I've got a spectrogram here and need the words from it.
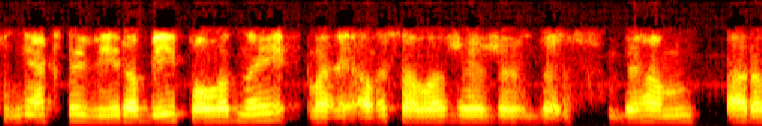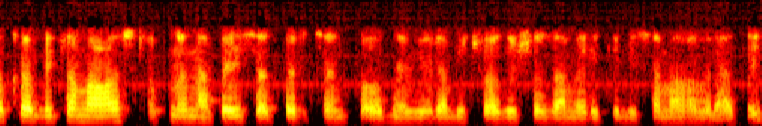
nejak tej výroby pôvodnej, ale, ale sa uvažuje, že behom pár rokov by to malo stupnúť na 50 pôvodnej výroby, čo odišlo z Ameriky, by sa malo vrátiť.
